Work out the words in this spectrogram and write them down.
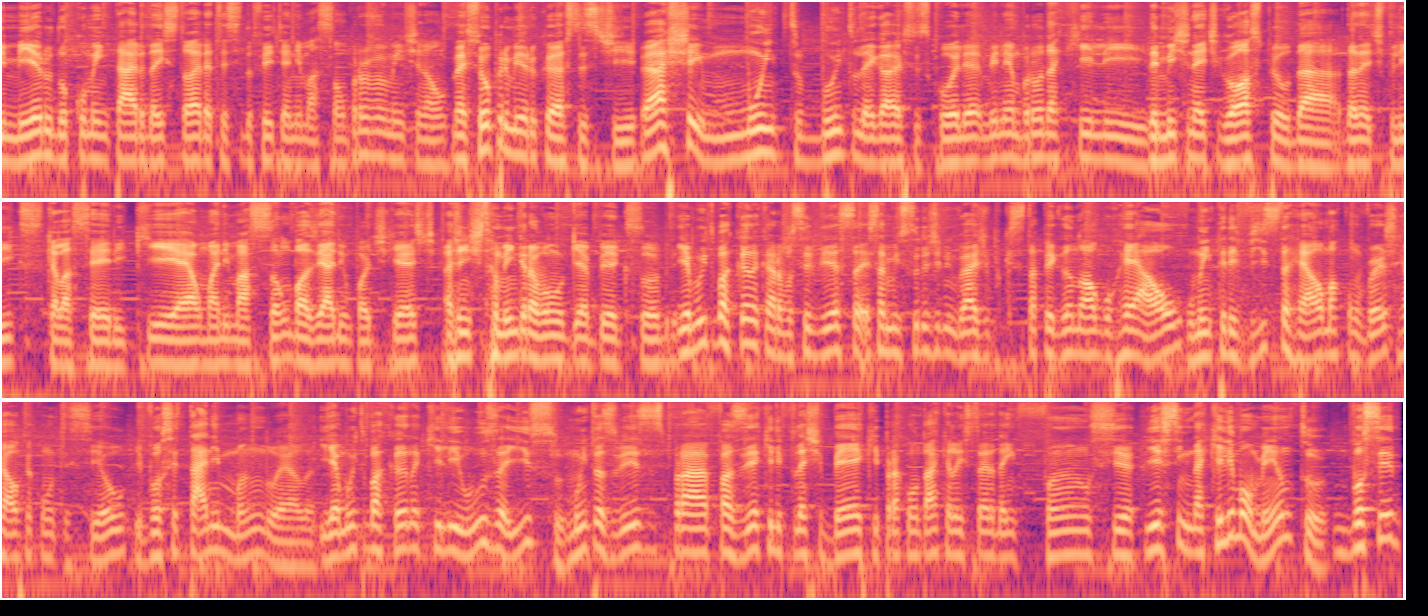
primeiro documentário da história ter sido feito em animação, provavelmente não, mas foi o primeiro que eu assisti. Eu achei muito, muito legal essa escolha. Me lembrou daquele The Midnight Gospel da, da Netflix, aquela série que é uma animação baseada em um podcast. A gente também gravou um aqui sobre. E é muito bacana, cara, você ver essa, essa mistura de linguagem, porque você tá pegando algo real, uma entrevista real, uma conversa real que aconteceu, e você tá animando ela. E é muito bacana que ele usa isso muitas vezes pra fazer aquele flashback, pra contar aquela história da infância. E assim, naquele momento, você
